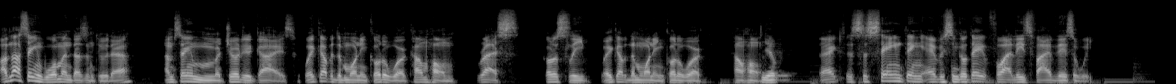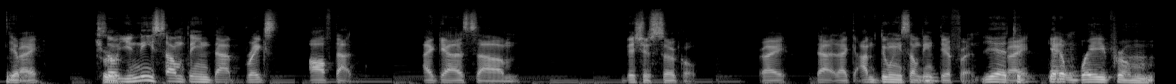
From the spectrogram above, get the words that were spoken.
I'm not saying woman doesn't do that. I'm saying majority of guys wake up in the morning, go to work, come home, rest, go to sleep, wake up in the morning, go to work, come home. Yep. Right? It's the same thing every single day for at least five days a week. Yep. Right? True. So you need something that breaks off that, I guess, um, vicious circle, right? That like I'm doing something mm-hmm. different. Yeah, right? to get And- away from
